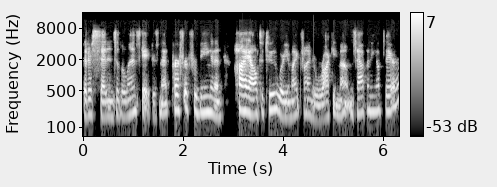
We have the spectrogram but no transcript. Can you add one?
that are set into the landscape. Isn't that perfect for being at a high altitude where you might find Rocky Mountains happening up there?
